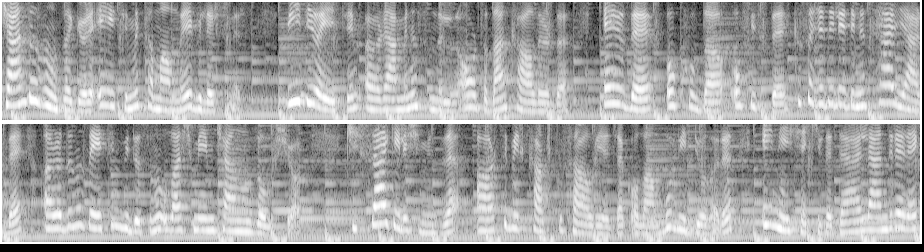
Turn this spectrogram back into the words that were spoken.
Kendi hızınıza göre eğitimi tamamlayabilirsiniz. Video eğitim öğrenmenin sınırlarını ortadan kaldırdı. Evde, okulda, ofiste, kısaca dilediğiniz her yerde aradığınız eğitim videosuna ulaşma imkanınız oluşuyor. Kişisel gelişiminize artı bir katkı sağlayacak olan bu videoları en iyi şekilde değerlendirerek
